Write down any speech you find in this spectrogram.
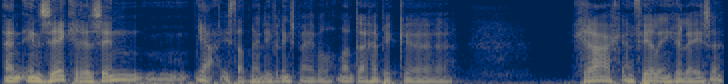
En in zekere zin, ja, is dat mijn lievelingsbijbel. Want daar heb ik uh, graag en veel in gelezen.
